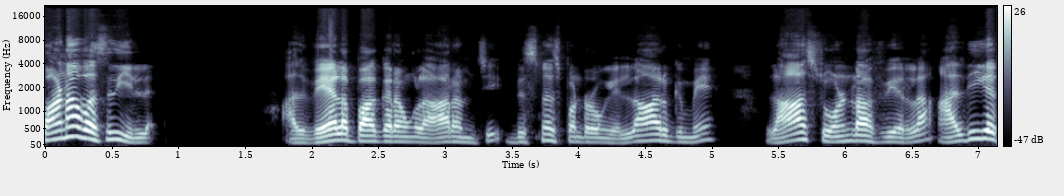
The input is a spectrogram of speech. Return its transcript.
பண வசதி இல்லை. அது வேலை பார்க்குறவங்கள ஆரம்பித்து பிஸ்னஸ் பண்ணுறவங்க எல்லாருக்குமே லாஸ்ட் ஒன் அண்ட் ஆஃப் இயரில் அதிக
